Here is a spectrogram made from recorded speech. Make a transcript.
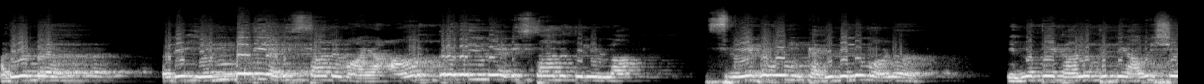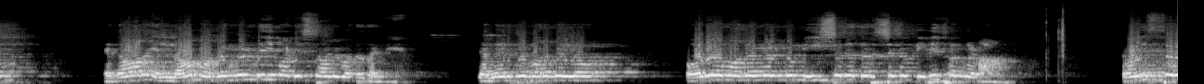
അതുകൊണ്ട് ഒരു എൺപതി അടിസ്ഥാനമായ ആർദ്രതയുടെ അടിസ്ഥാനത്തിലുള്ള സ്നേഹവും കരുതലുമാണ് ഇന്നത്തെ കാലത്തിന്റെ ആവശ്യം. യഥാർത്ഥ എല്ലാ മതങ്ങളുടെയും അടിസ്ഥാനം അത് തന്നെയാണ്. ഞാൻ നേരത്തെ പറഞ്ഞല്ലോ ഓരോ മതങ്ങൾക്കും ഈശ്വര ദർശനം വിവിധങ്ങളാണ്. ക്രൈസ്തവ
